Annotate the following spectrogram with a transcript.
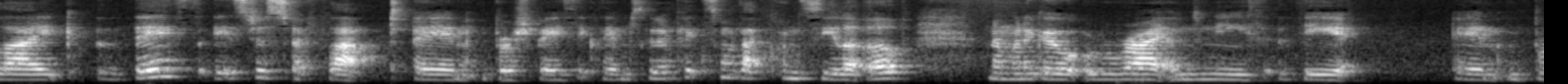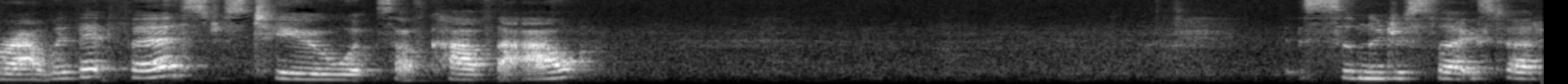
like this. It's just a flat um, brush basically. I'm just going to pick some of that concealer up and I'm going to go right underneath the um, brow with it first just to sort of carve that out. Suddenly just like started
